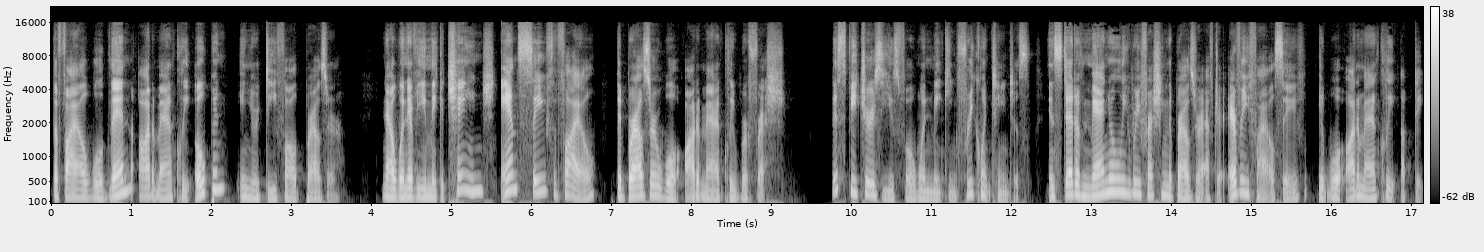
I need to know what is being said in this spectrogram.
The file will then automatically open in your default browser. Now, whenever you make a change and save the file, the browser will automatically refresh. This feature is useful when making frequent changes. Instead of manually refreshing the browser after every file save, it will automatically update.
